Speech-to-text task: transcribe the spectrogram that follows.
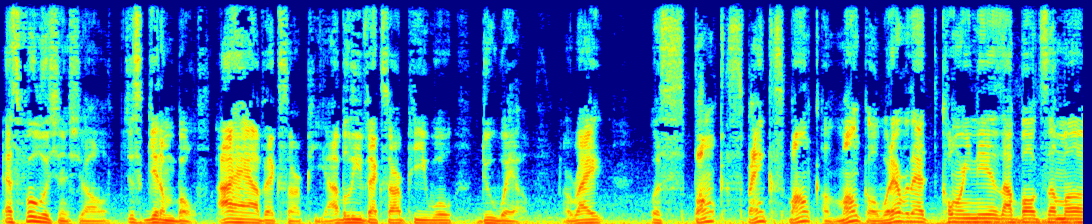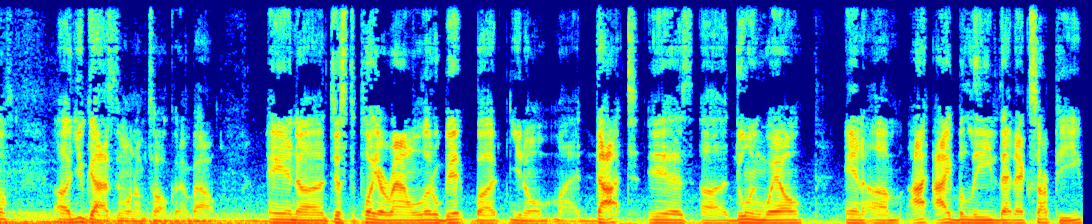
That's foolishness, y'all. Just get them both. I have XRP. I believe XRP will do well. All right. Was spunk, spank, spunk, a monk, or whatever that coin is I bought some of. Uh, you guys know what I'm talking about. And uh, just to play around a little bit, but you know, my dot is uh, doing well. And um, I, I believe that XRP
